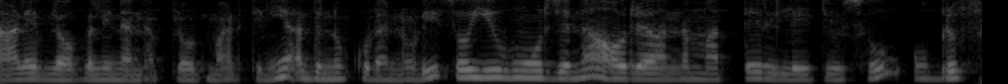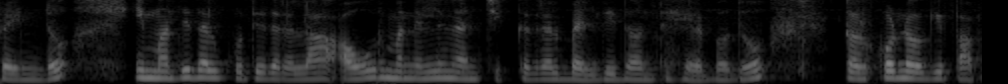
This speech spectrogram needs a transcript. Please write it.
ನಾಳೆ ವ್ಲಾಗಲ್ಲಿ ನಾನು ಅಪ್ಲೋಡ್ ಮಾಡ್ತೀನಿ. ಅದನ್ನು ಕೂಡ ನೋಡಿ. ಸೊ ಇವು ಮೂರು ಜನ ಅವರ ನಮ್ಮ ಅತ್ತೆ ರಿಲೇಟಿವ್ಸು ಒಬ್ಬರು ಫ್ರೆಂಡು ಈ ಮಧ್ಯದಲ್ಲಿ ಕೂತಿದ್ದಾರಲ್ಲ ಅವ್ರ ಮನೇಲಿ ನಾನು ಚಿಕ್ಕದ್ರಲ್ಲಿ ಬೆಳೆದಿದ್ದು ಅಂತ ಹೇಳ್ಬೋದು. ಕರ್ಕೊಂಡೋಗಿ ಪಾಪ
